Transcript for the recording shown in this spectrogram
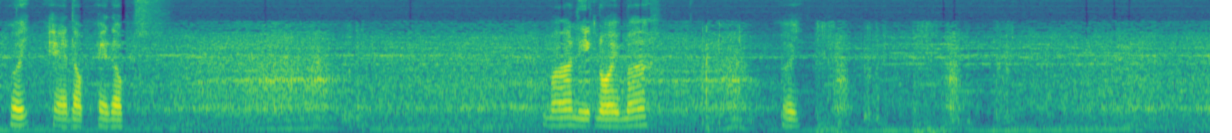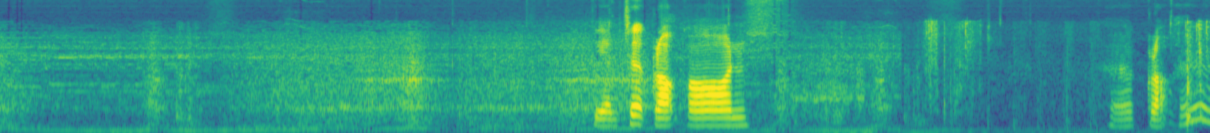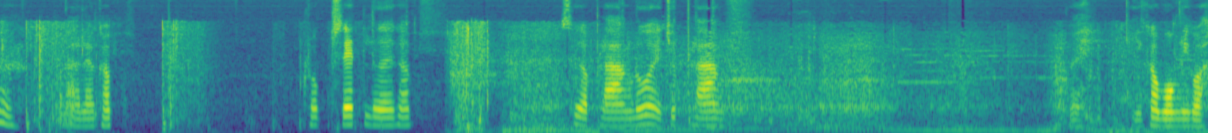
เฮ้ยแอร์ดับแอร์ดับมาหลีกหน่อยมา เฮ้ย ลี่ยนเสื้อเกราะก่อนหาเกราะได้แล้วครับ ครบเซตเลยครับ เสื้อพลางด้วยชุดพลางไปขี่เข้าวงดีกว่า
